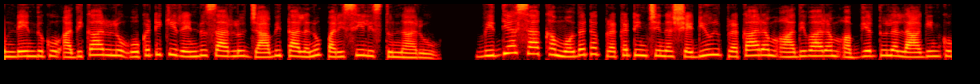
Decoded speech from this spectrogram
ఉండేందుకు అధికారులు ఒకటికి రెండుసార్లు జాబితాలను పరిశీలిస్తున్నారు. విద్యాశాఖ మొదట ప్రకటించిన షెడ్యూల్ ప్రకారం ఆదివారం అభ్యర్థుల లాగిన్కు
